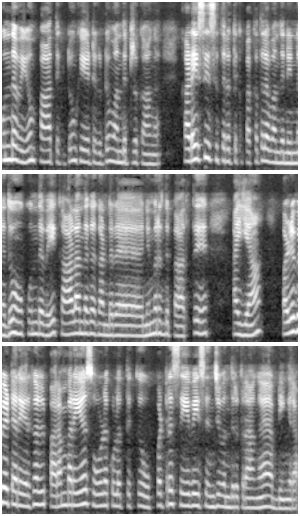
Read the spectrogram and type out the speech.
குந்தவையும் பார்த்துக்கிட்டும் கேட்டுக்கிட்டும் வந்துட்டுருக்காங்க கடைசி சித்திரத்துக்கு பக்கத்தில் வந்து நின்னதும் குந்தவை காலாந்தக கண்டரை நிமிர்ந்து பார்த்து ஐயா பழுவேட்டரையர்கள் பரம்பரையாக சோழ குலத்துக்கு ஒப்பற்ற சேவை செஞ்சு வந்திருக்கிறாங்க அப்படிங்கிறா.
